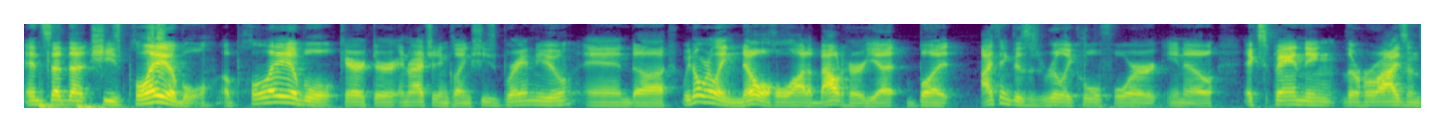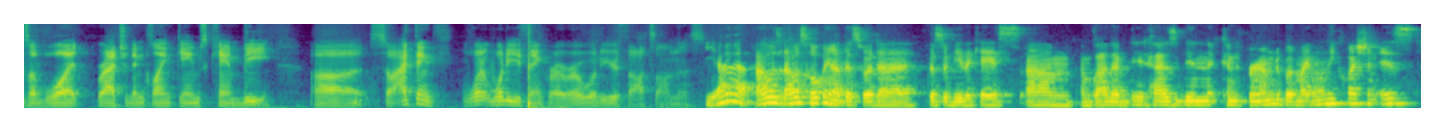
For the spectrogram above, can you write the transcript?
and said that she's playable, a playable character in Ratchet and Clank. She's brand new, and uh, we don't really know a whole lot about her yet, but I think this is really cool for, you know, expanding the horizons of what Ratchet and Clank games can be. Uh, so I think what what do you think, Roro? What are your thoughts on this? Yeah, I was I was hoping that this would uh, this would be the case. Um, I'm glad that it has been confirmed. But my only question is,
